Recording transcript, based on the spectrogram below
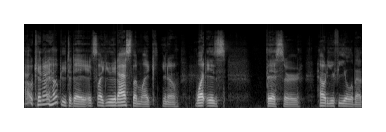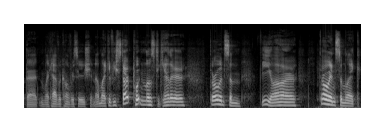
How can I help you today? It's like you could ask them, like, you know, what is this or how do you feel about that? And like have a conversation. I'm like, if you start putting those together, throw in some VR, throw in some like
